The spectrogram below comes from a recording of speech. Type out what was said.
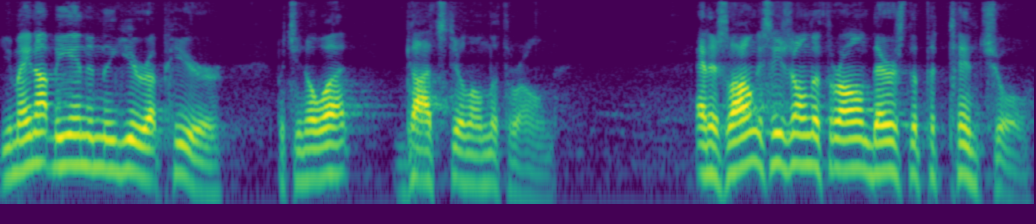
You may not be ending the year up here, but you know what? God's still on the throne. And as long as He's on the throne, there's the potential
